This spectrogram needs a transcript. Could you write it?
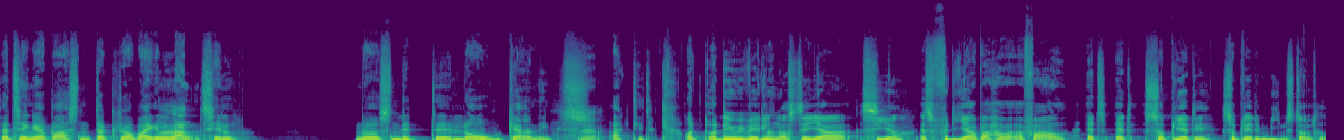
Der tænker jeg bare sådan, der, der er bare ikke langt til noget sådan lidt øh, lovgærningsagtigt. Og, og det er jo i virkeligheden også det, jeg siger. Altså fordi jeg bare har erfaret, at, at så, bliver det, så bliver det min stolthed.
